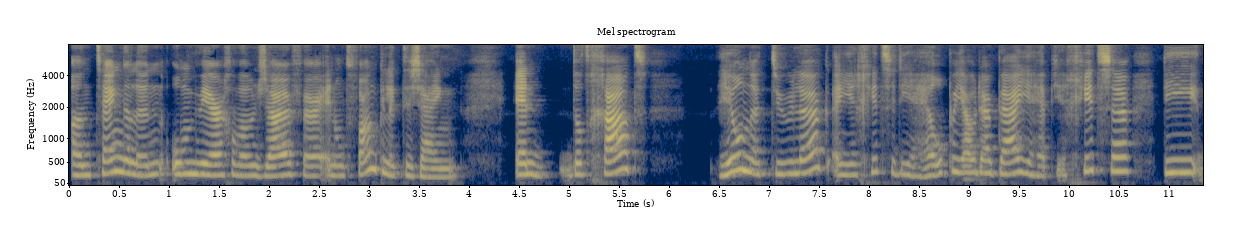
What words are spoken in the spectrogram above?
untangelen. Om weer gewoon zuiver en ontvankelijk te zijn. En dat gaat heel natuurlijk. En je gidsen die helpen jou daarbij. Je hebt je gidsen die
